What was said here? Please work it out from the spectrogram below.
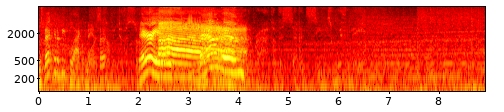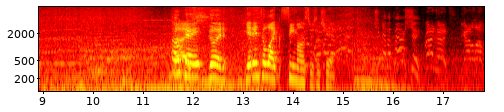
Was that gonna be Black Manta? Coming to the surface. There he is. Ah! Found him. Okay, Nice. good get into like sea monsters and shit. Should have a parachute. Redheads, you gotta love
